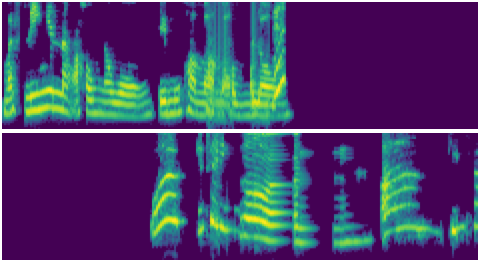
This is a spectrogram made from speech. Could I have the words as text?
Mas lingin lang akong nawong, imuha mas oblong. What? Kinsa ingon? Um, kinsa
